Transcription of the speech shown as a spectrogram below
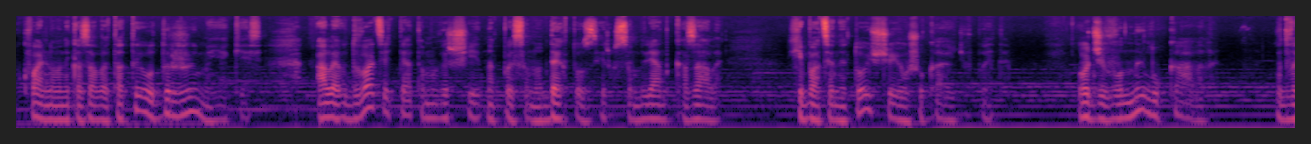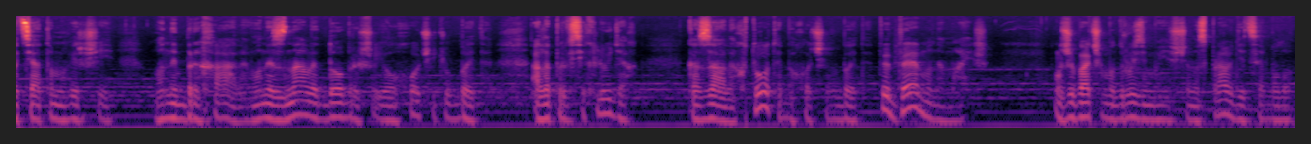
Буквально вони казали, та ти одержимий якийсь. Але в 25-му вірші написано, дехто з єрусалимлян казали, хіба це не той, що його шукають вбити? Отже, вони лукавили в 20-му вірші. Вони брехали, вони знали добре, що його хочуть вбити. Але при всіх людях казали, хто тебе хоче вбити? Ти демона маєш. Отже, бачимо, друзі мої, що насправді це було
